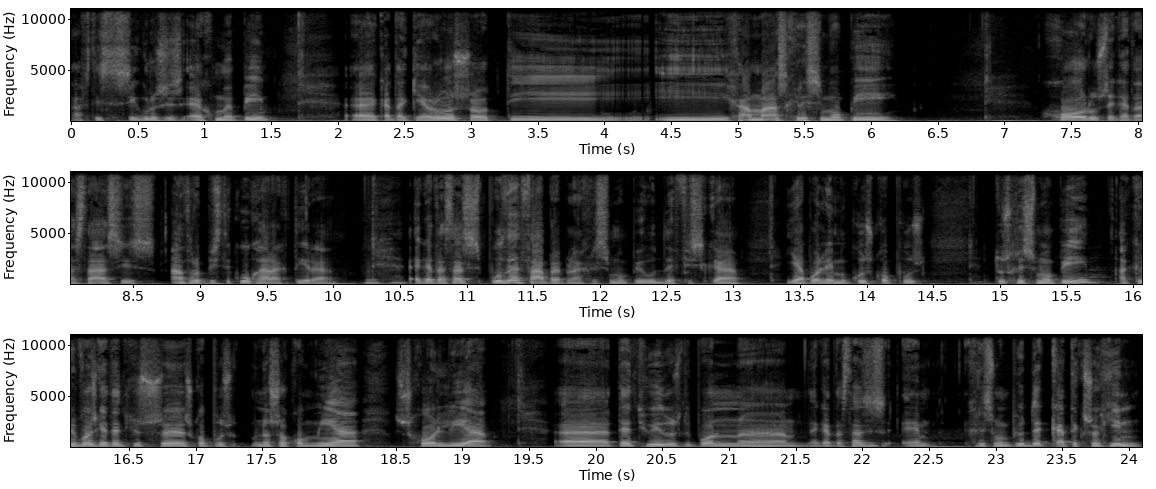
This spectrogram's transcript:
αυτής της σύγκρουσης έχουμε πει ε, κατά καιρούς ότι η Χαμάς χρησιμοποιεί χώρους, εγκαταστάσεις ανθρωπιστικού χαρακτήρα εγκαταστάσεις που δεν θα έπρεπε να χρησιμοποιούνται φυσικά για πολεμικούς σκοπούς τους χρησιμοποιεί ακριβώς για τέτοιους ε, σκοπούς. Νοσοκομεία, σχολεία ε, τέτοιου είδους λοιπόν ε, εγκαταστάσεις ε, χρησιμοποιούνται κατεξοχήν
